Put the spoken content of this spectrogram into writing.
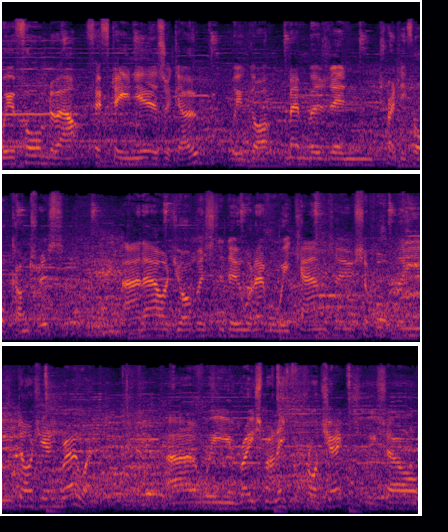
We were formed about 15 years ago. We've got members in 24 countries, and our job is to do whatever we can to support the Darjeeling Railway. Uh, we raise money for projects, we sell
